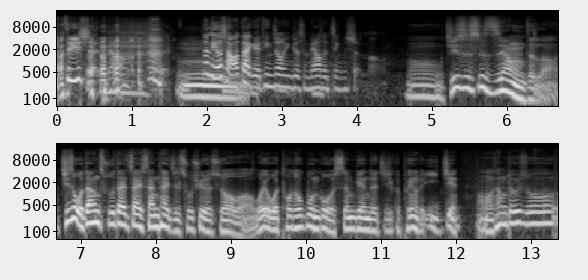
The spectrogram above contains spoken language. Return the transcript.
啊，自己选的。嗯，那你有想要带给听众一个什么样的精神吗？哦，其实是这样的啦。其实我当初在在三太子出去的时候哦，我有我偷偷问过我身边的几个朋友的意见哦，他们都会说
